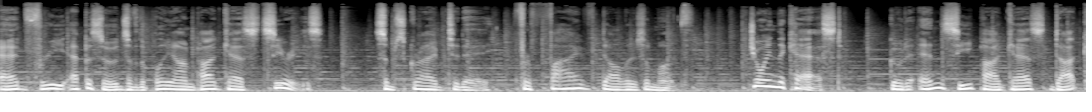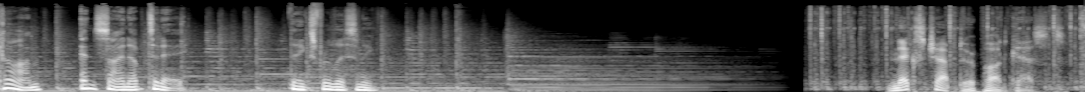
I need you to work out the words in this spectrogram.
ad free episodes of the Play On podcast series. Subscribe today for $5 a month. Join the cast. Go to ncpodcast.com and sign up today. Thanks for listening. Next Chapter Podcasts.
